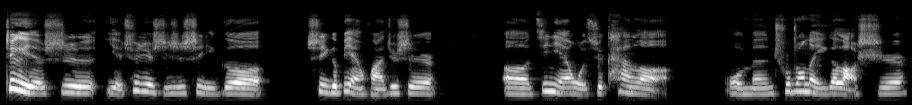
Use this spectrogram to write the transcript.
这个也是，也确确实实是一个是一个变化，就是呃，今年我去看了。我们初中的一个老师，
